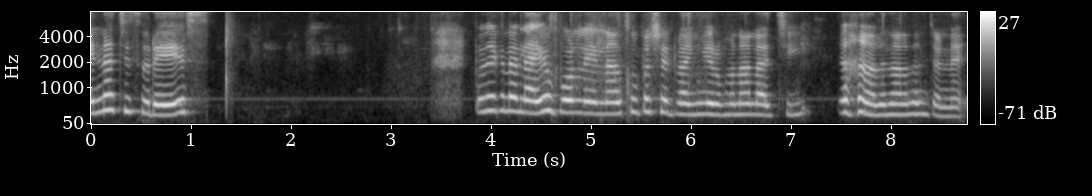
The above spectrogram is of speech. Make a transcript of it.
என்னாச்சு சுரேஷ்? இப்போதைக்கு நான் லைவ் போடல சூப்பர் ஷர்ட் வாங்கி ரொம்ப நாள் ஆச்சு. அதனால தான் சொன்னேன்.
